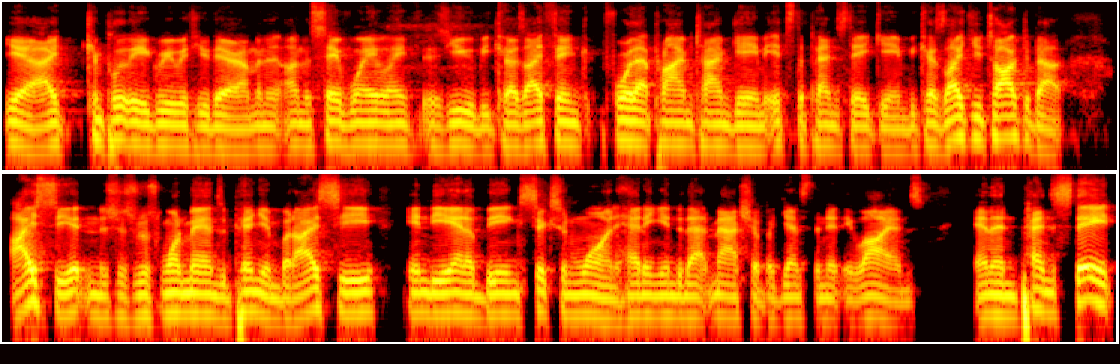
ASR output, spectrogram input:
Yeah, I completely agree with you there. I'm the, on the same wavelength as you because I think for that primetime game, it's the Penn State game. Because, like you talked about, I see it, and this is just one man's opinion, but I see Indiana being six and one heading into that matchup against the Nittany Lions. And then Penn State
